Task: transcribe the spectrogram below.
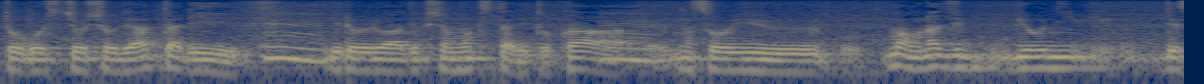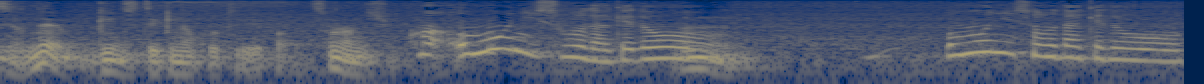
統合失調症であったり、いろいろアディクションを持ってたりとか、まあ、そういう、まあ、同じ病人ですよね？現実的なこと言えば。そうなんでしょうか？まあ主にそうだけど、うん。主にそうだけど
